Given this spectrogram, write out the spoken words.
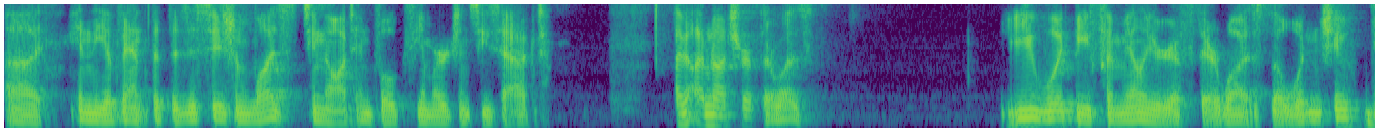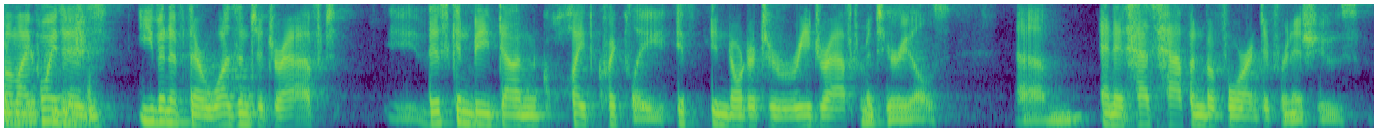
uh, in the event that the decision was to not invoke the Emergencies Act? I'm, I'm not sure if there was. You would be familiar if there was, though, wouldn't you? But my point position? is, even if there wasn't a draft, this can be done quite quickly if, in order to redraft materials. Um, and it has happened before on different issues.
